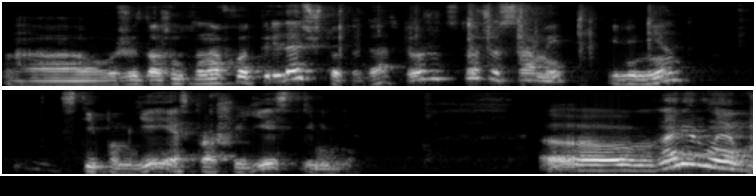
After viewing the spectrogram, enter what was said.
а, вы же должны туда на вход передать что-то, да? Тоже тот же самый элемент с типом E. Я спрашиваю, есть или нет. Э, наверное,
